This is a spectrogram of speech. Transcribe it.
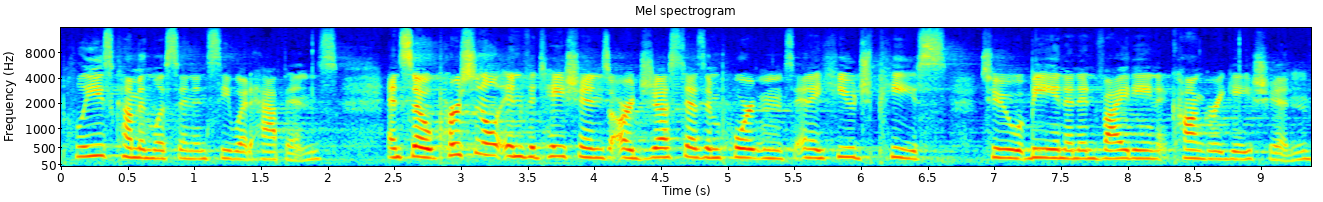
Please come and listen and see what happens. And so, personal invitations are just as important and a huge piece to being an inviting congregation.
